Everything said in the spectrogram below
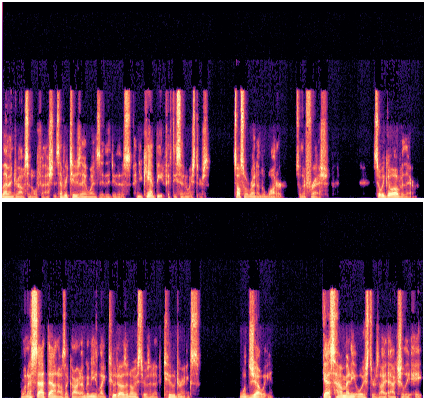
lemon drops and old fashions. Every Tuesday and Wednesday, they do this. And you can't beat 50 cent oysters. It's also right on the water. So they're fresh. So we go over there. When I sat down, I was like, all right, I'm going to eat like two dozen oysters and have two drinks. Well, Joey, guess how many oysters I actually ate?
